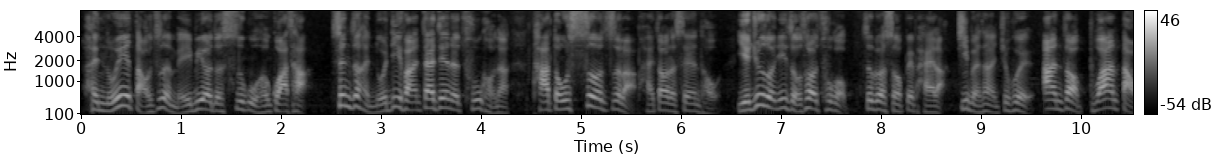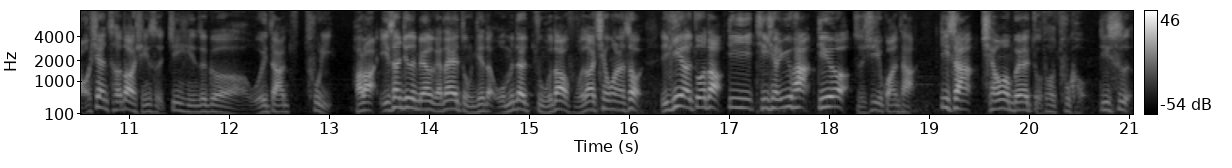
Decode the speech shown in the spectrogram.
很容易导致没必要的事故和刮擦。甚至很多地方在这样的出口呢，它都设置了拍照的摄像头。也就是说，你走错了出口，这个时候被拍了，基本上就会按照不按导线车道行驶进行这个违章处理。好了，以上就是苗给大家总结的。我们在主道辅道切换的时候，一定要做到：第一，提前预判；第二，仔细观察；第三，千万不要走错出口；第四，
